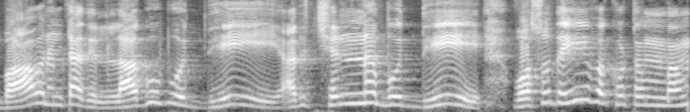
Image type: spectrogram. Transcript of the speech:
భావన ఉంటుంది అది లఘు బుద్ధి. అది చిన్న బుద్ధి. వసుదైవ కుటుంబం.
